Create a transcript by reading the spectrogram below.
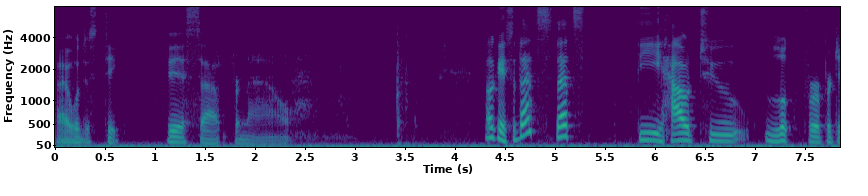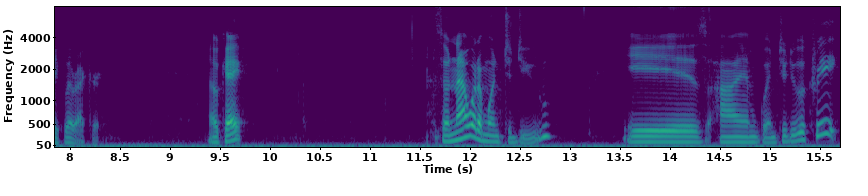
I will just take this out for now. Okay, so that's that's the how to look for a particular record. Okay. So now what I'm going to do is I am going to do a create.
